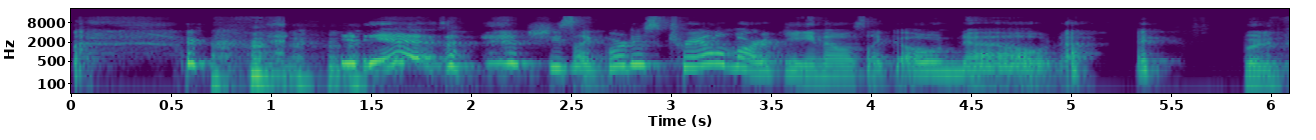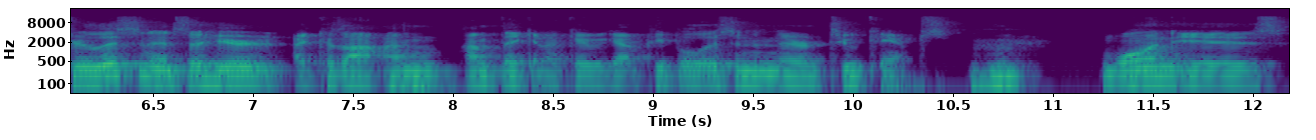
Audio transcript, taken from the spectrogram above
it is. She's like, where does trail marking? And I was like, oh no, no. but if you're listening, so here, because I'm I'm thinking, okay, we got people listening there in two camps. Mm-hmm. One is,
